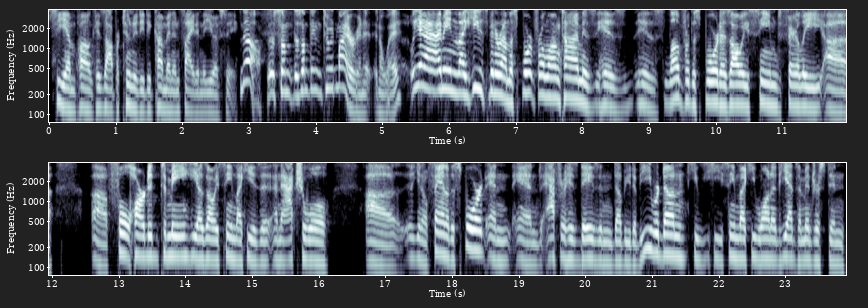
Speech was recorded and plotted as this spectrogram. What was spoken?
CM Punk his opportunity to come in and fight in the UFC. No, there's some there's something to admire in it in a way. Yeah, I mean, like he's been around the sport for a long time. His his his love for the sport has always seemed fairly uh, uh, full hearted to me. He has always seemed like he is a, an actual uh, you know, fan of the sport. And, and after his days in WWE were done, he, he seemed like he wanted, he had some interest in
